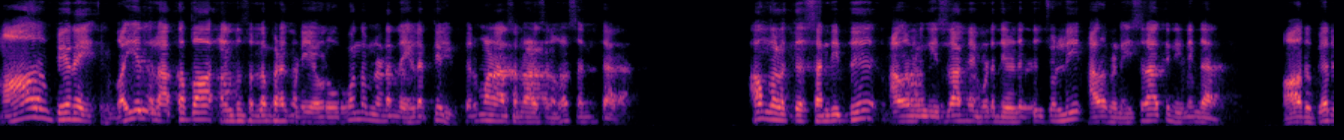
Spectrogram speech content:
ஆறு பேரை வயதில் அக்கபா என்று சொல்லப்படக்கூடிய ஒரு ஒப்பந்தம் நடந்த இடத்தில் பெருமானா அவர்கள் சந்தித்தார் அவங்களுக்கு சந்தித்து அவர்களுக்கு இஸ்லாத்தை விடுந்து எடுத்து சொல்லி அவர்கள் இஸ்லாத்தில் இணைந்தார்கள். ஆறு பேர்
